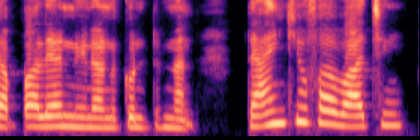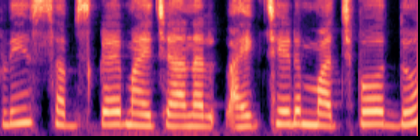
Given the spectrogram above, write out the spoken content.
చెప్పాలి అని నేను అనుకుంటున్నాను. Thank you for watching please subscribe my channel like చేయడం మర్చిపోవద్దు.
